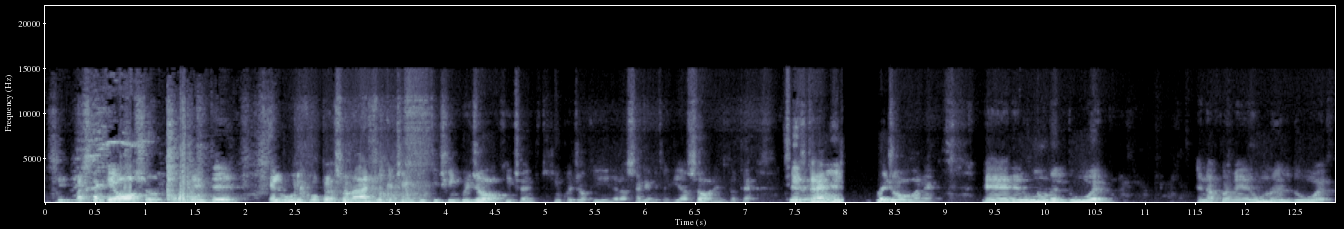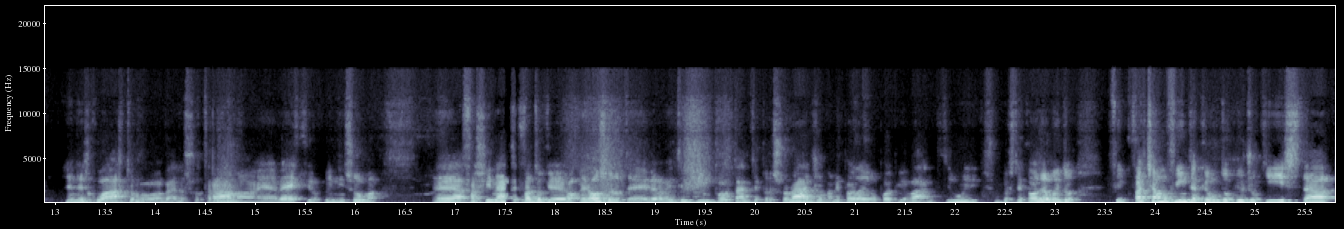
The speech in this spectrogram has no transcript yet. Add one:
Sì, ma sai che Ocelot probabilmente è l'unico personaggio che c'è in tutti i cinque giochi, cioè in tutti i cinque giochi della serie Metal Gear Solid, perché sì, nel 3 e nel 5 è giovane, eh, nell'1 nel 2, eh, no, nell'1 nel 2 e nel 4, vabbè, la sua trama è vecchio, quindi insomma è affascinante il fatto che Ocelot è veramente il più importante personaggio, ma ne parleremo poi più avanti lui su queste cose. Detto, facciamo finta che è un doppio giochista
